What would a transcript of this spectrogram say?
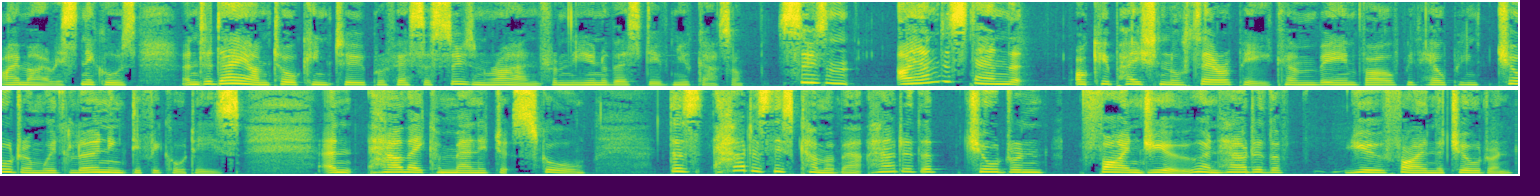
I'm Iris Nichols, and today I'm talking to Professor Susan Ryan from the University of Newcastle. Susan, I understand that occupational therapy can be involved with helping children with learning difficulties and how they can manage at school. Does how does this come about? How do the children find you and how do the you find the children?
